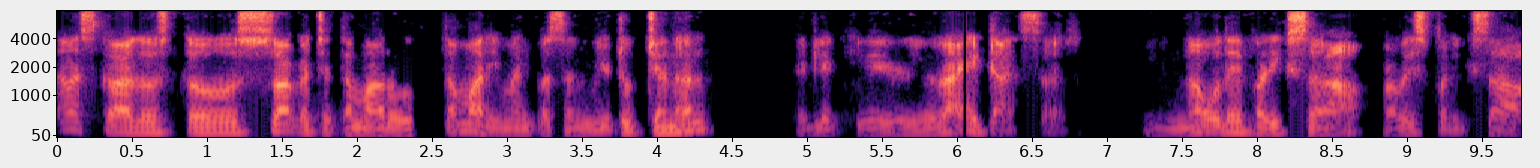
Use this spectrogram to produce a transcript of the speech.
નમસ્કાર દોસ્તો, સ્વાગત છે તમારું તમારી મનપસંદ યુટ્યુબ ચેનલ એટલે કે રાઈટ આન્સર નવોદય પરીક્ષા, પ્રવેશ પરીક્ષા,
